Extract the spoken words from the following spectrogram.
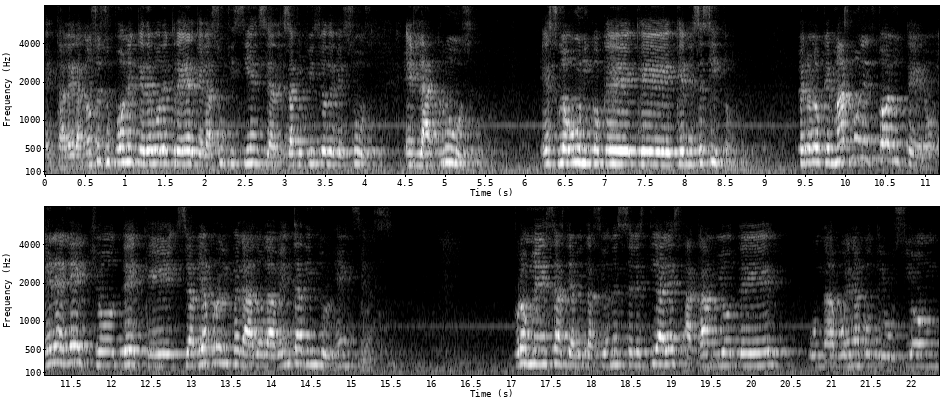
escaleras? No se supone que debo de creer que la suficiencia del sacrificio de Jesús en la cruz es lo único que, que necesito. Pero lo que más molestó a Lutero era el hecho de que se había proliferado la venta de indulgencias promesas de habitaciones celestiales a cambio de una buena contribución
